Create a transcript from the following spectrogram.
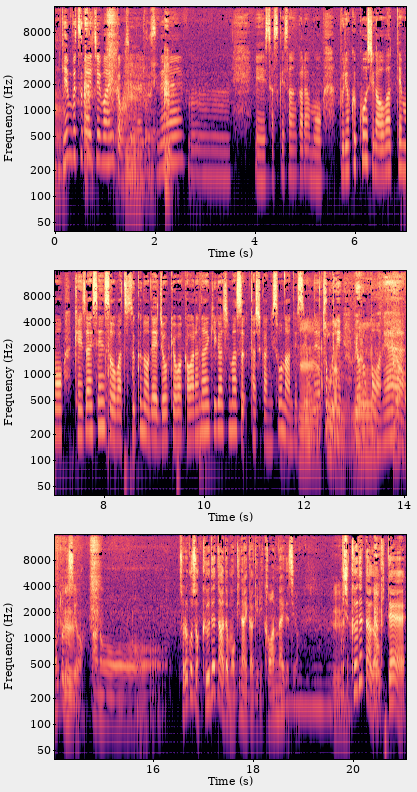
現物が一番いいかもしれないですね、えー、サスケさんからも武力行使が終わっても経済戦争は続くので状況は変わらない気がします。確かにそうなんですよね、うん、特にヨーロッパはね。本当ですよ、うん、あのー、それこそクーデターでも起きない限り変わらないですよ、うん、もしクーデターが起きて、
